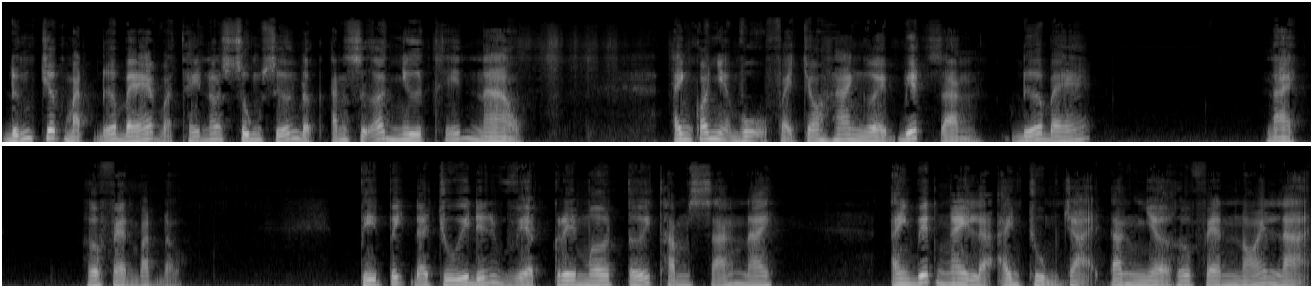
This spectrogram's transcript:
đứng trước mặt đứa bé và thấy nó sung sướng được ăn sữa như thế nào. Anh có nhiệm vụ phải cho hai người biết rằng đứa bé... Này, Herfen bắt đầu. Pipic đã chú ý đến việc Kramer tới thăm sáng nay. Anh biết ngay là anh trùm trại đang nhờ hơ phen nói lại,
